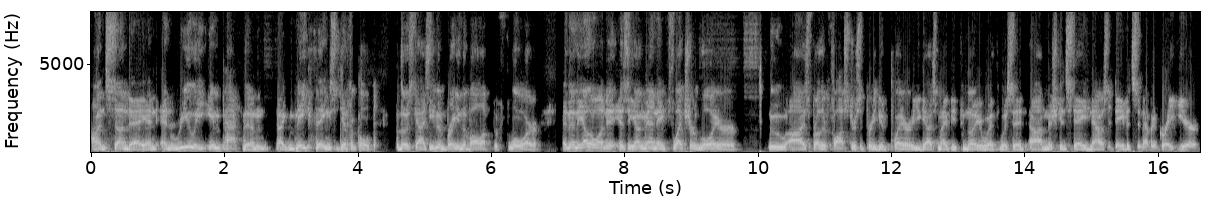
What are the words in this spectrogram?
on Sunday and and really impact them, like make things difficult for those guys, even bringing the ball up the floor. And then the other one is a young man named Fletcher Loyer, who uh, his brother Foster's a pretty good player who you guys might be familiar with. Was at uh, Michigan State, now is at Davidson, having a great year.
